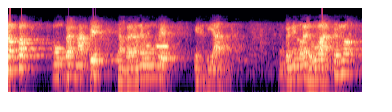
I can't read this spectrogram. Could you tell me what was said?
Cepet ngobat nabis, gambarannya wong murid. Ikhtiar. Mungkin ini oleh dua, cuma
